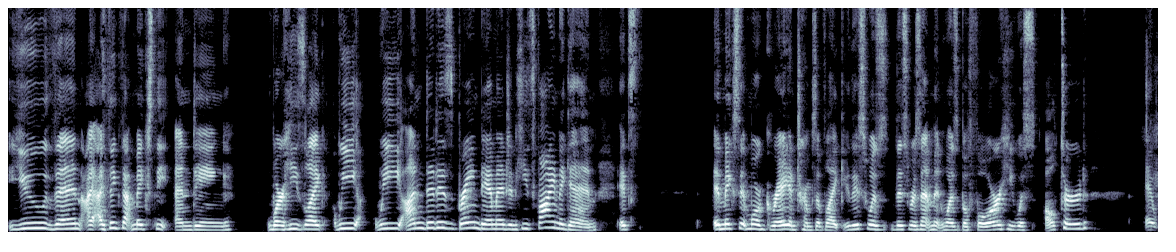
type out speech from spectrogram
you then i i think that makes the ending where he's like we we undid his brain damage and he's fine again it's it makes it more gray in terms of like this was this resentment was before he was altered It-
